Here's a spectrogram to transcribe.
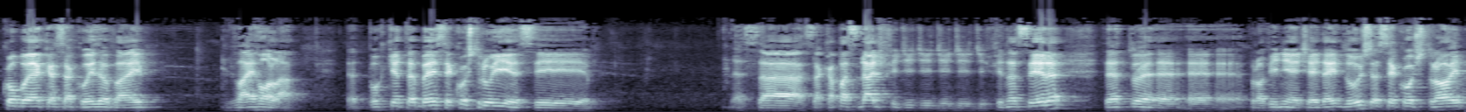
como é que essa coisa vai, vai rolar. É, porque também você construir esse, essa, essa capacidade de, de, de, de financeira certo? É, é, é, proveniente aí da indústria, você constrói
